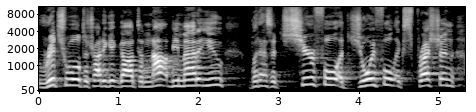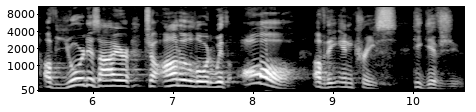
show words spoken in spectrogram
ritual to try to get God to not be mad at you, but as a cheerful, a joyful expression of your desire to honor the Lord with all of the increase He gives you.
